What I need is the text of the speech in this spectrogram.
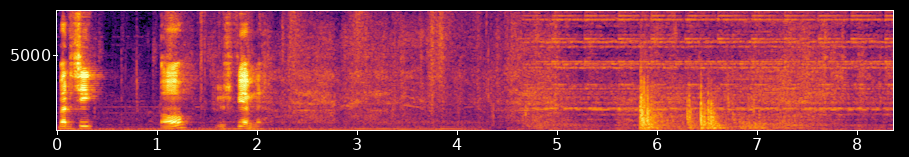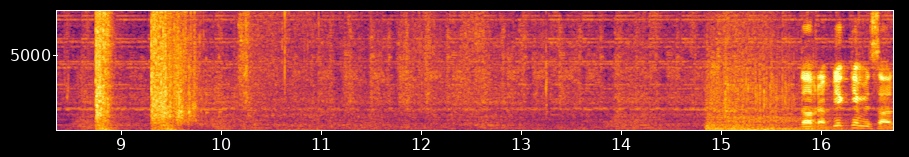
Bardziej... O, już wiemy. Dobra, biegniemy za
